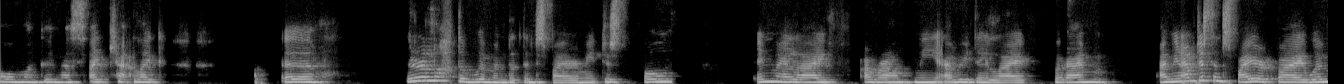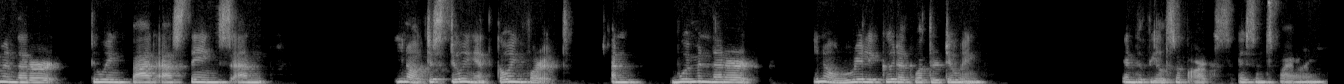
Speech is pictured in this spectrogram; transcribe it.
Oh my goodness. I can't like. Uh, there are a lot of women that inspire me, just both in my life, around me, everyday life. But I'm. I mean, I'm just inspired by women that are doing badass things and you know just doing it going for it. And women that are you know really good at what they're doing in the fields of arts is inspiring.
